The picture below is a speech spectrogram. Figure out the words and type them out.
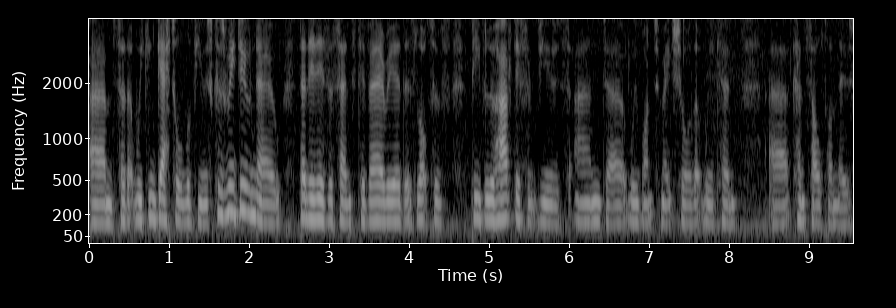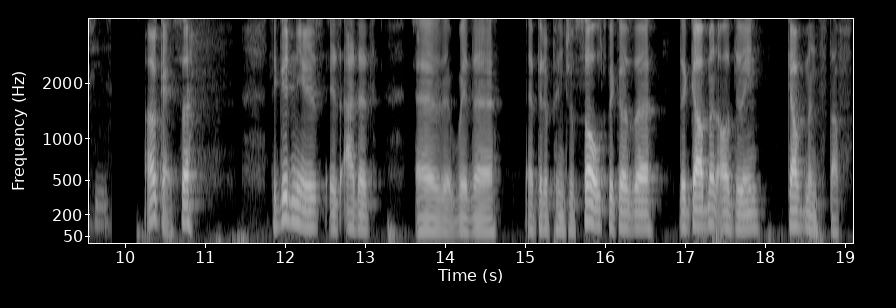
um, so that we can get all the views. Because we do know that it is a sensitive area. There's lots of people who have different views, and uh, we want to make sure that we can uh, consult on those views. Okay, so the good news is added uh, with a, a bit of pinch of salt because uh, the government are doing government stuff.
